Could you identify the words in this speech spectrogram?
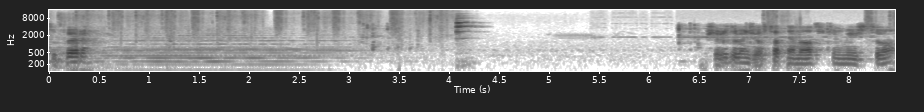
Super. Myślę, że to będzie ostatnia noc w tym miejscu,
